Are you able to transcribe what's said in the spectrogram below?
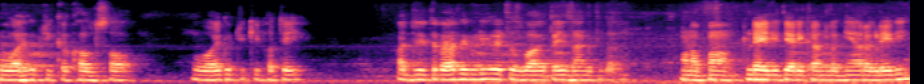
ਵਾਹਿਗੁਰੂ ਜੀ ਕਾ ਖਾਲਸਾ, ਵਾਹਿਗੁਰੂ ਜੀ ਕੀ ਫਤਿਹ। ਅੱਜ ਦੀ ਦੁਪਹਿਰ ਦੀ ਵੀਡੀਓ ਵਿੱਚ ਸਵਾਗਤ ਹੈ ਜੀ ਸੰਗਤ ਦਾ। ਹੁਣ ਆਪਾਂ ਢੰਡਾਈ ਦੀ ਤਿਆਰੀ ਕਰਨ ਲੱਗੇ ਹਾਂ ਰਗੜੇ ਦੀ।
